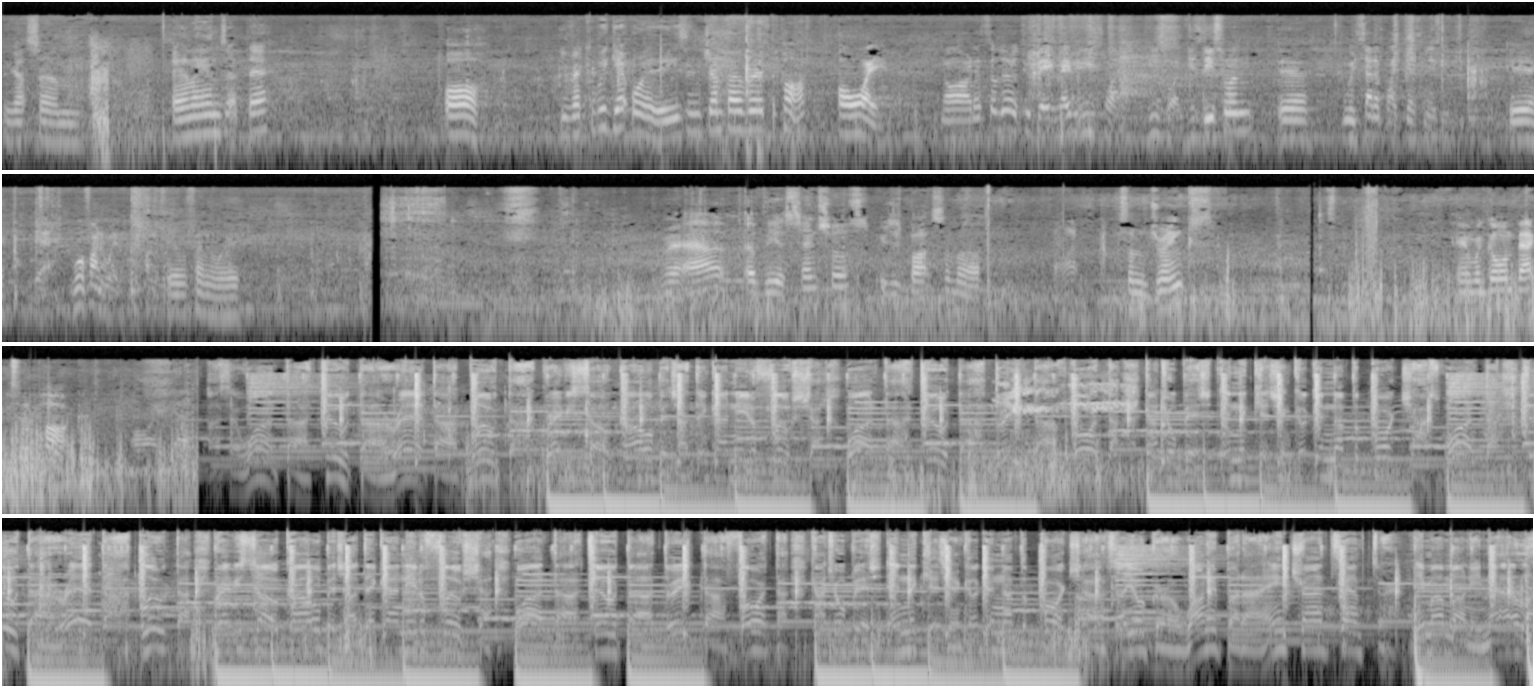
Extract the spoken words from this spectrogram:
We got some aliens up there. Oh, you reckon we get one of these and jump over at the park? Oh, wait. No, that's a little too big. Maybe this one. This one. Just This one? Yeah, We set up like this, maybe. yeah, Yeah. We'll find a way. We'll find a way. yeah, we'll find a way. We're out of the essentials. We just bought some uh, some drinks. And we're going back to the park. tempter. Need my money now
